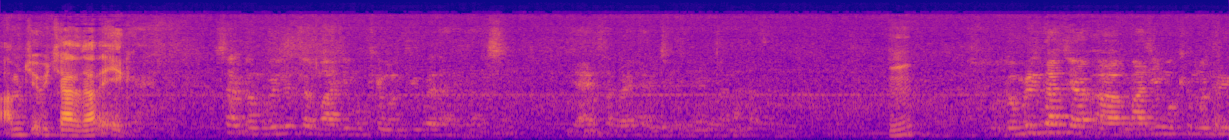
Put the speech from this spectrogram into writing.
आमची विचारधारा एक आहे. सर डोंबिवलीचं मुख्यमंत्री हं? माजी मुख्यमंत्री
